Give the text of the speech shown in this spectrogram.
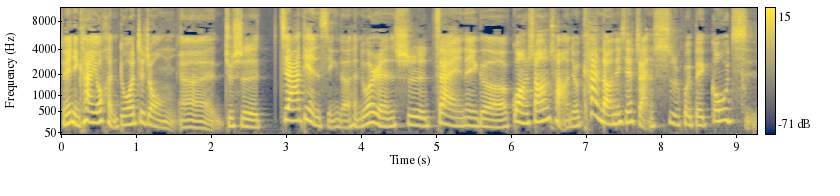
所以你看有很多这种呃，就是。家电型的，很多人是在那个逛商场就看到那些展示会被勾起，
